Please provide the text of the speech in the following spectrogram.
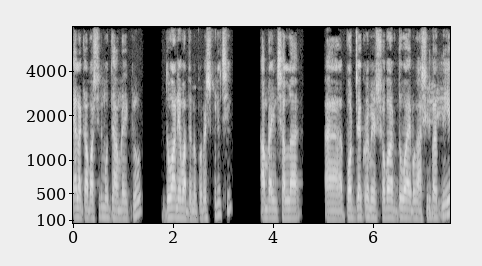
এলাকাবাসীর মধ্যে আমরা একটু দোয়া নেওয়ার জন্য প্রবেশ করেছি। আমরা ইনশাল্লাহ পর্যায়ক্রমে সবার দোয়া এবং আশীর্বাদ নিয়ে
